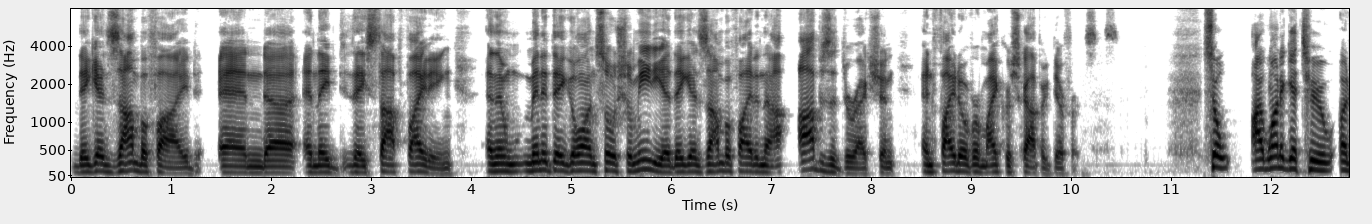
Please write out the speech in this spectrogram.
they get zombified and uh, and they they stop fighting. And then minute they go on social media, they get zombified in the opposite direction and fight over microscopic differences. So I want to get to a,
